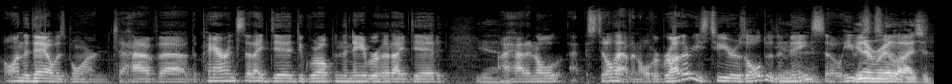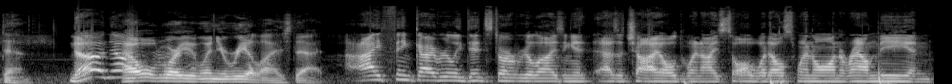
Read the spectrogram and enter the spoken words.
on the day I was born, to have uh, the parents that I did, to grow up in the neighborhood I did. Yeah. I had an old, I still have an older brother. He's two years older than yeah. me, so he. You didn't realize it then. No, no. How old were you when you realized that? I think I really did start realizing it as a child when I saw what else went on around me and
